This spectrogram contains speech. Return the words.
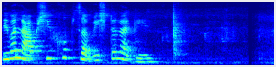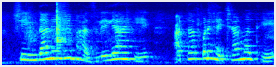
तेव्हा लापशी खूप चविष्ट लागेल. शेंगदाणे हे भाजलेले आहेत आता आपण ह्याच्यामध्ये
